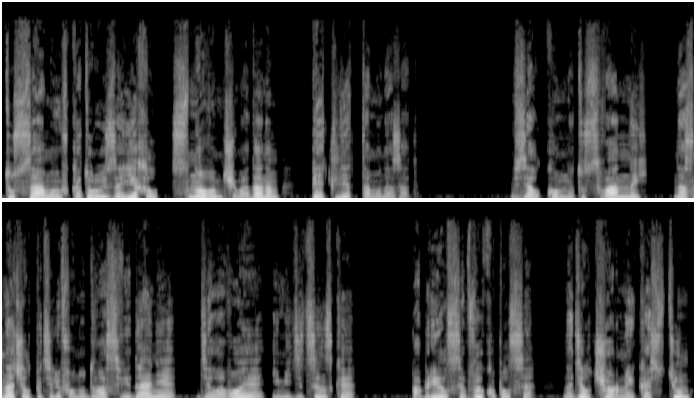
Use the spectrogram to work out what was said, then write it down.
ту самую, в которую заехал с новым чемоданом пять лет тому назад. Взял комнату с ванной, назначил по телефону два свидания, деловое и медицинское, побрился, выкупался, надел черный костюм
